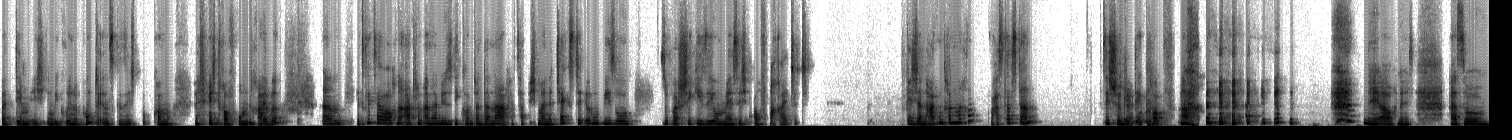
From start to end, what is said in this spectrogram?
bei dem ich irgendwie grüne Punkte ins Gesicht bekomme, wenn ich mich drauf rumtreibe. ähm, jetzt gibt es ja aber auch eine Art von Analyse, die kommt dann danach. Jetzt habe ich meine Texte irgendwie so super schicki SEO-mäßig aufbereitet. Kann ich da einen Haken dran machen? War es das dann? Sie schüttelt ja. den Kopf. Ah. nee, auch nicht. Also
